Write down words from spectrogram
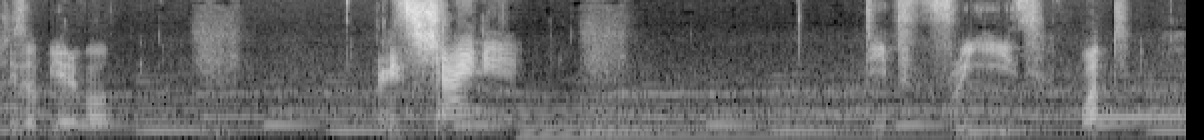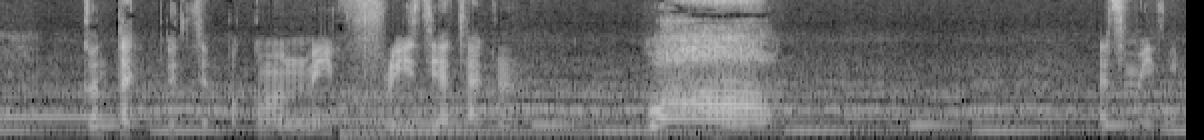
She's so beautiful. And it's shiny! Deep freeze. What? Contact with the Pokemon may freeze the attacker. Wow! That's amazing.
